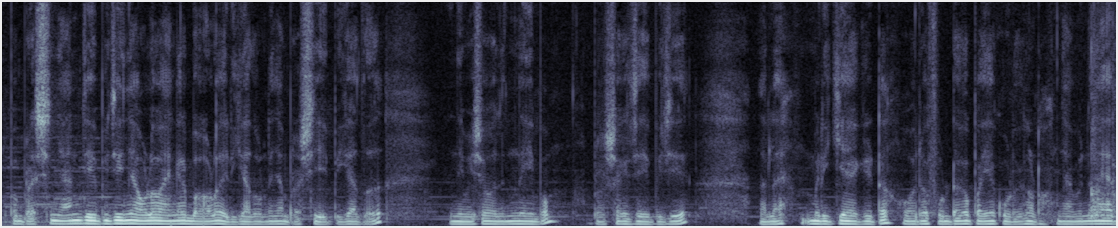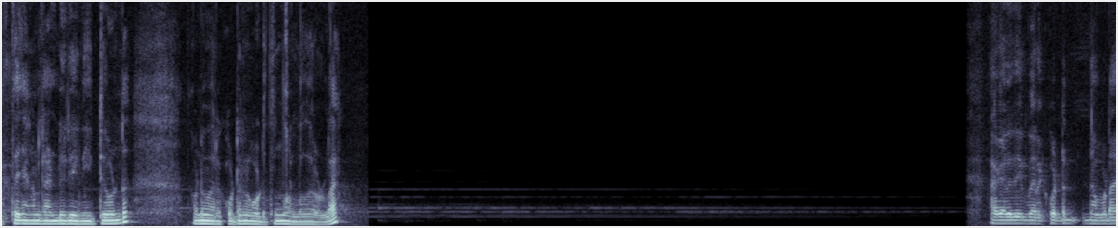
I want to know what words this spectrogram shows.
അപ്പോൾ ബ്രഷ് ഞാൻ ചെയ്യിപ്പിച്ച് കഴിഞ്ഞാൽ അവൾ ഭയങ്കര ബഹളമായിരിക്കും. അതുകൊണ്ട് ഞാൻ ബ്രഷ് ചെയ്യിപ്പിക്കാത്തത്. നിമിഷം ഇരുന്ന് കഴിയുമ്പം ബ്രഷൊക്കെ ചെയ്യിപ്പിച്ച് നല്ല മിടുക്കിയാക്കിയിട്ട് ഓരോ ഫുഡൊക്കെ പയ്യെ കൊടുക്കും കേട്ടോ ഞാൻ പിന്നെ നേരത്തെ ഞങ്ങൾ രണ്ടുപേരും എണീറ്റുകൊണ്ട് നമ്മുടെ കൊടുത്തു എന്നുള്ളതേ ഉള്ളേ. അങ്ങനെ മെറക്കോട്ടൻ നമ്മുടെ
